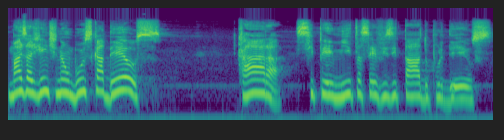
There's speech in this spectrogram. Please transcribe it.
mas a gente não busca a Deus. Cara, se permita ser visitado por Deus,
